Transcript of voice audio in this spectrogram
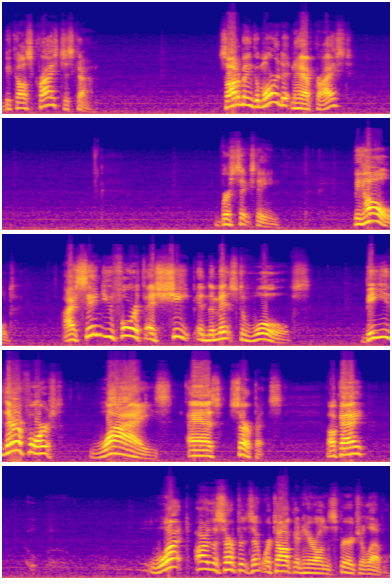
Because Christ has come. Sodom and Gomorrah didn't have Christ. Verse 16 Behold, I send you forth as sheep in the midst of wolves. Be ye therefore wise as serpents. Okay? What are the serpents that we're talking here on the spiritual level?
